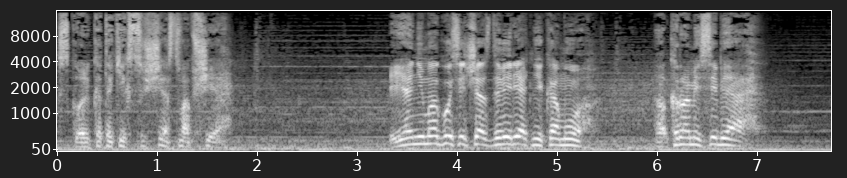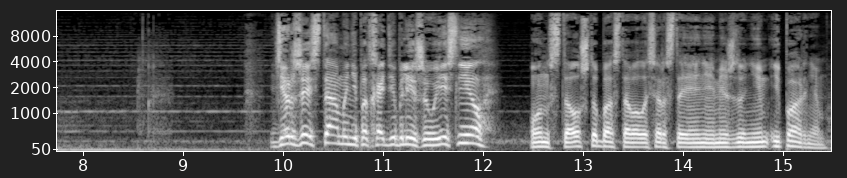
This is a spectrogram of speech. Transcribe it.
Сколько таких существ вообще? Я не могу сейчас доверять никому, а кроме себя. Держись там и не подходи ближе, уяснил? Он встал, чтобы оставалось расстояние между ним и парнем.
